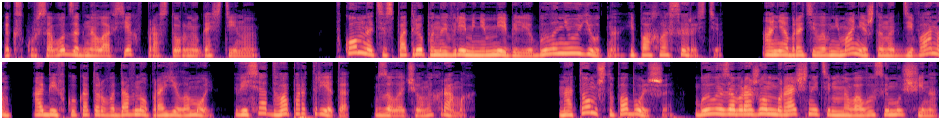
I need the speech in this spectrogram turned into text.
экскурсовод загнала всех в просторную гостиную. В комнате с потрепанной временем мебелью было неуютно и пахло сыростью. Аня обратила внимание, что над диваном, обивку которого давно проела моль, висят два портрета в золоченых рамах. На том, что побольше, был изображен мрачный темноволосый мужчина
